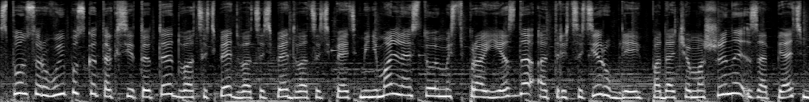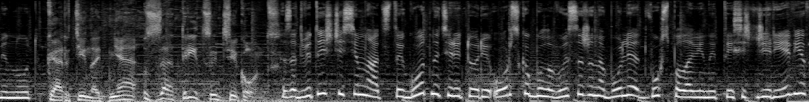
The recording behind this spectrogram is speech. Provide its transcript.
Спонсор выпуска такси ТТ 25 25 25. Минимальная стоимость проезда от 30 рублей. Подача машины за 5 минут. Картина дня за 30 секунд. За 2017 год на территории Орска было высажено более 2,5 тысяч деревьев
